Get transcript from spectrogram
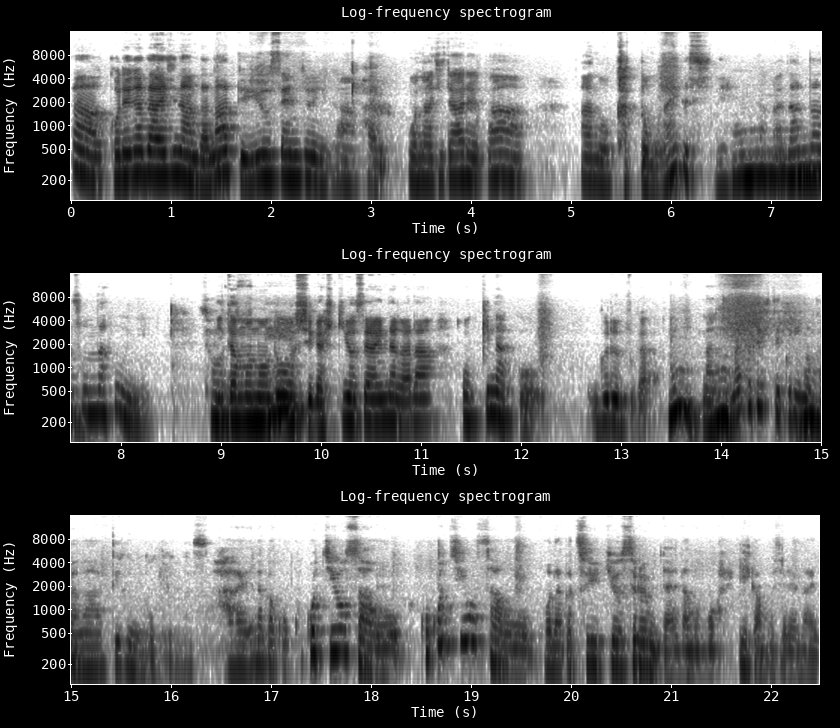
ああこれが大事なんだなっていう優先順位がはい。同じであればあの葛藤もないですしね。うんだからだんだんそんな風に似た者同士が引き寄せ合いながら大きなこうグループがうんなんとなくできてくるのかなっていうふうに思います。はい、なんかこう心地よさを心地よさをこうなんか追求するみたいなのもいいかもしれないで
